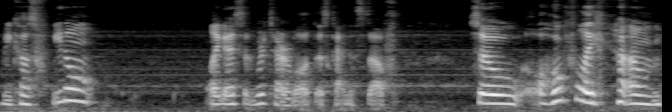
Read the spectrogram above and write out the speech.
because we don't, like I said, we're terrible at this kind of stuff. So hopefully, um,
